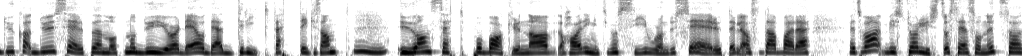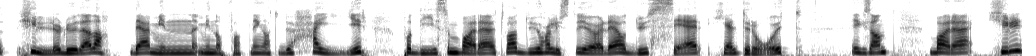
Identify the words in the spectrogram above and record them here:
du, kan, du, ser ut på den måten, og du gjør det, og det er dritfett, ikke sant? Mm. Uansett på bakgrunn av Har ingenting å si hvordan du ser ut, eller altså det er bare Vet du hva, hvis du har lyst til å se sånn ut, så hyller du det, da. Det er min, min, oppfatning, at du heier på de som bare Vet du hva, du har lyst til å gjøre det, og du ser helt rå ut. Ikke sant? Bare hyll.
